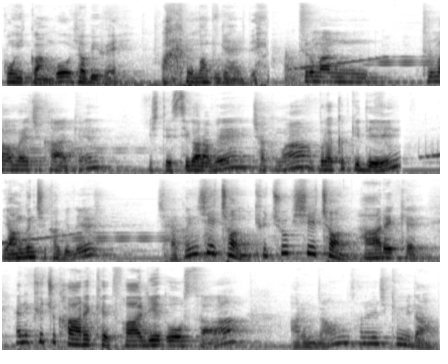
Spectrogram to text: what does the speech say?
공익광고 협의회. Geldi. Tırman, tırmanmaya çıkarken işte sigara ve çakma bırakıp gidin. Yangın çıkabilir. 작은 실천, küçük 실천, hareket. Yani küçük hareket, faaliyet olsa 아름다운 산을 지킵니다.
